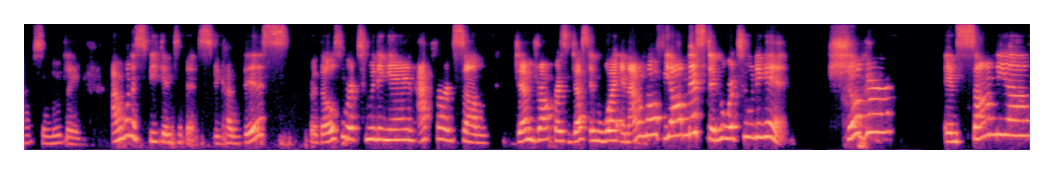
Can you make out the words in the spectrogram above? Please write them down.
Absolutely. I want to speak into this because this for those who are tuning in i've heard some gem droppers just in what, and I don't know if y'all missed it who are tuning in. Sugar, insomnia,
